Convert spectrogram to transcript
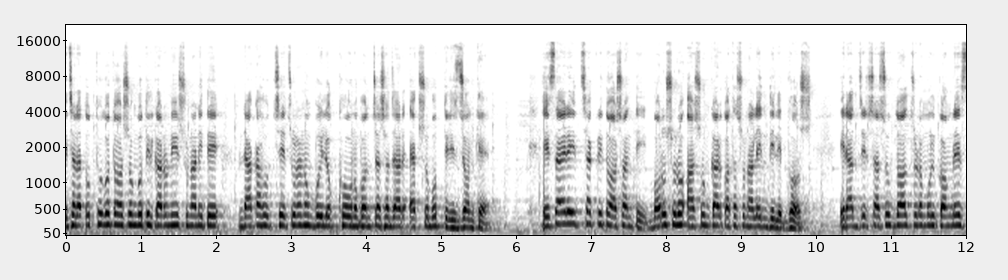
এছাড়া তথ্যগত অসঙ্গতির কারণে শুনানিতে ডাকা হচ্ছে চুরানব্বই লক্ষ উনপঞ্চাশ হাজার একশো বত্রিশ জনকে। এসআইয়ের ইচ্ছাকৃত অশান্তি, বড়সড় আশঙ্কার কথা শোনালেন দিলীপ ঘোষ। এ রাজ্যের শাসক দল তৃণমূল কংগ্রেস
